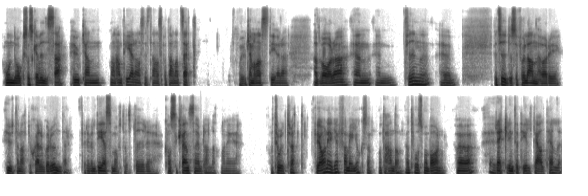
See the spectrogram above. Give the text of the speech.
hon då också ska visa hur kan man hantera assistans på ett annat sätt? Och hur kan man assistera att vara en, en fin eh, betydelsefull anhörig utan att du själv går under. För det är väl det som oftast blir konsekvensen konsekvenserna ibland, att man är otroligt trött. För jag har en egen familj också att ta hand om. Jag har två små barn och jag räcker inte till till allt heller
